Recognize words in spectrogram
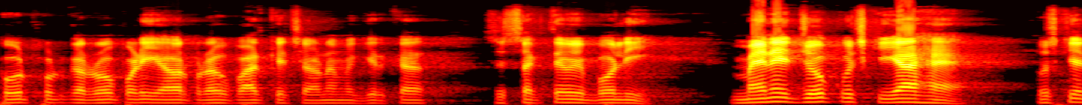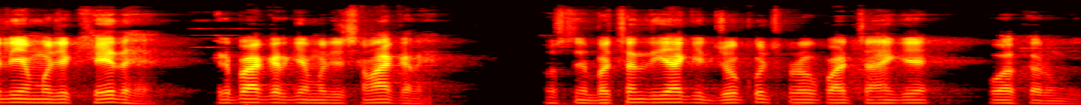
फूट फूट कर रो पड़ी और प्रभुपाद के चरणों में गिरकर सिसकते हुए बोली मैंने जो कुछ किया है उसके लिए मुझे खेद है। कृपा करके मुझे क्षमा करें। उसने वचन दिया कि जो कुछ प्रभुपाद चाहेंगे वह करूँगी।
